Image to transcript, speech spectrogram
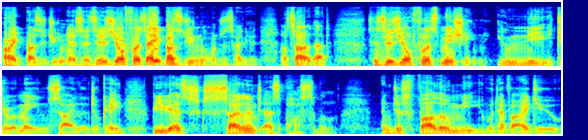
Alright, Bowser Jr., since this is your first- Hey, Bowser Jr., won't decide yet. Outside of that, since this is your first mission, you need to remain silent, okay? Be as silent as possible. And just follow me, whatever I do.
